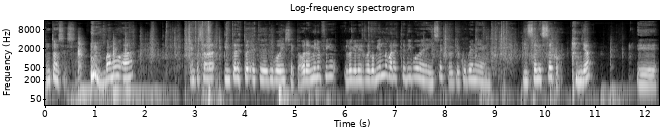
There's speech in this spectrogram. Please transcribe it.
Entonces, vamos a empezar a pintar esto- este tipo de insectos. Ahora miren, fíjense, lo que les recomiendo para este tipo de insectos que ocupen eh, pinceles secos, ¿ya? Eh,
